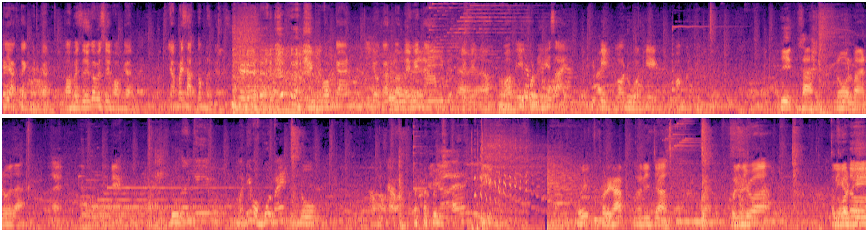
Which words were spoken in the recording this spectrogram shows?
ก็อยากแต่งเหมือนกันตอนไปซื้อก็ไปซื้อพร้อมกัน ยังไม่ซักก็เหมือนกันซื้อพร้อมกันที่เดียวกันตอนไปเวียดนามไปเวียดนามเพราะว่ามีอีกคนหนึ่งที่ใส่พี่ปิ่นรอดูกางเกงผมว่าเหมือนกันผิดค่ะนู่นมานู่นละใช่แม็กดูกางเกงเหมือนที่ผมพูดไหมคุณดูเอาไม่ใช่หรอไม่ใช่อุ้ยสวัสดีครับสวัสดีจ้ะคุณยูวะ ผมเป็นคนที่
